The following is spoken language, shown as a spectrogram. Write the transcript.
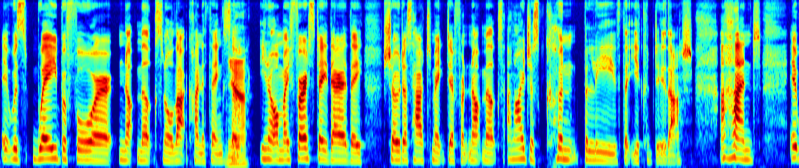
it was way before nut milks and all that kind of thing. So Yeah. you know, on my first day there, they showed us how to make different nut milks, and I just couldn't believe that you could do that. And it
